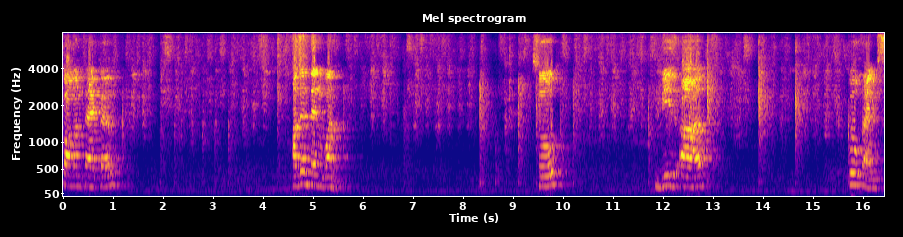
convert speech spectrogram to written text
common factor other than one so these are coprimes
